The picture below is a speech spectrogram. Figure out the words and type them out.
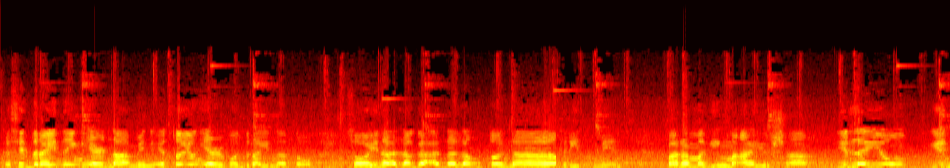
Kasi dry na yung hair namin eh. Ito yung hair ko, dry na to. So, inaalagaan na lang to na treatment para maging maayos siya. Yun lang yung, yun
